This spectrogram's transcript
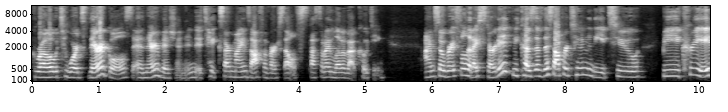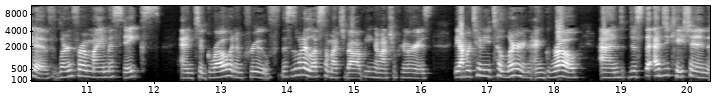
grow towards their goals and their vision. And it takes our minds off of ourselves. That's what I love about coaching. I'm so grateful that I started because of this opportunity to be creative, learn from my mistakes, and to grow and improve. This is what I love so much about being an entrepreneur is the opportunity to learn and grow and just the education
